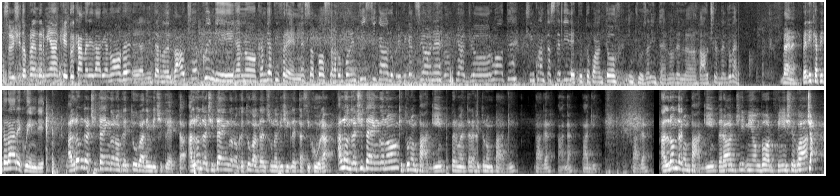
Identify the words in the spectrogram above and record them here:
Sono riuscito a prendermi anche due camere d'aria nuove eh, all'interno del voucher, quindi mi hanno cambiato i freni, messo a posto la componentistica, lubrificazione, gonfiaggio ruote, 50 sterline e tutto quanto incluso all'interno del voucher del governo. Bene, per ricapitolare quindi a Londra ci tengono che tu vada in bicicletta, a Londra ci tengono che tu vada su una bicicletta sicura, a Londra ci tengono che tu non paghi per mettere... che tu non paghi, paga, paga, paghi, paga. A Londra non paghi, per oggi mio on board finisce qua, ciao!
